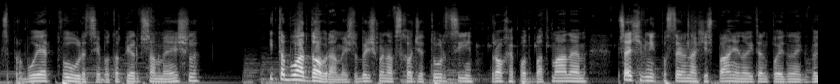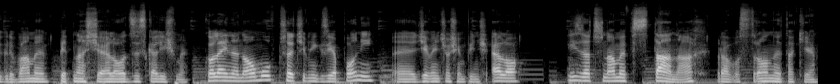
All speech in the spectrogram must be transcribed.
Spróbuję Turcję, bo to pierwsza myśl. I to była dobra myśl. Byliśmy na wschodzie Turcji, trochę pod Batmanem. Przeciwnik postawił na Hiszpanię, no i ten pojedynek wygrywamy. 15 elo odzyskaliśmy. Kolejny no-move, przeciwnik z Japonii, e, 985 elo. I zaczynamy w Stanach, prawostrony takie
